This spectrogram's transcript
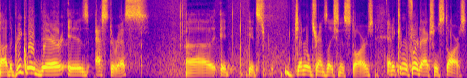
Uh, the Greek word there is asteres. Uh, it, its general translation is stars, and it can refer to actual stars.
